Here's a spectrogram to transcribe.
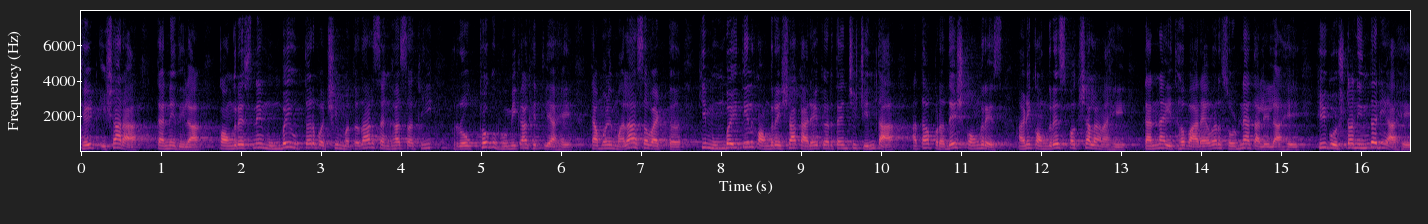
थेट इशारा त्यांनी दिला. काँग्रेसने मुंबई उत्तर पश्चिम मतदारसंघासाठी रोखठोक भूमिका घेतली आहे. त्यामुळे मला असं वाटतं की मुंबईतील काँग्रेसच्या कार्यकर्त्यांची चिंता आता प्रदेश काँग्रेस आणि काँग्रेस पक्षाला नाही त्यांना इथं वाऱ्यावर सोडण्यात आलेलं आहे. ही गोष्ट निंदनीय आहे.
